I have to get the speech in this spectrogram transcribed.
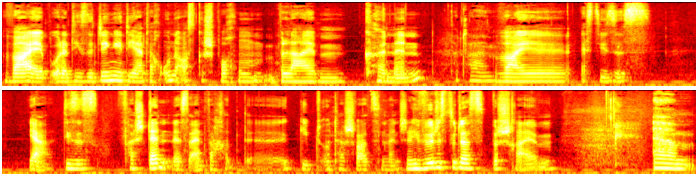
Vibe oder diese Dinge, die einfach unausgesprochen bleiben können. Total. Weil es dieses, ja, dieses Verständnis einfach äh, gibt unter schwarzen Menschen. Wie würdest du das beschreiben? Ähm,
